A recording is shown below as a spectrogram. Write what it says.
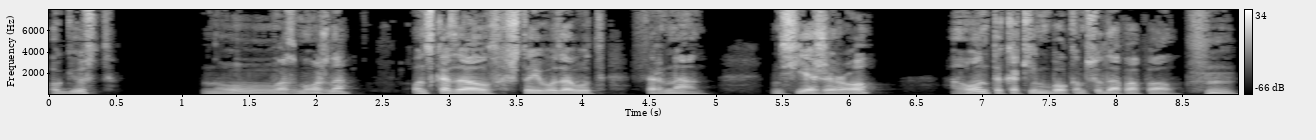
Огюст? Ну, возможно. Он сказал, что его зовут Фернан. Месье Жеро? А он-то каким боком сюда попал? Хм,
